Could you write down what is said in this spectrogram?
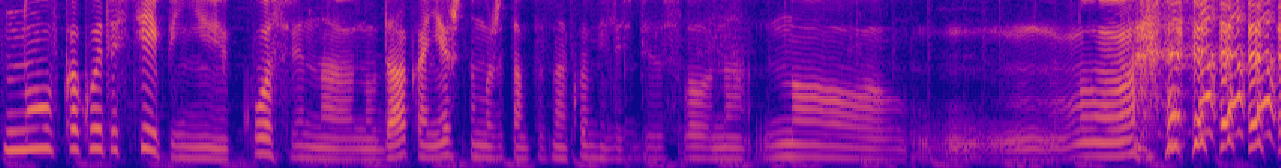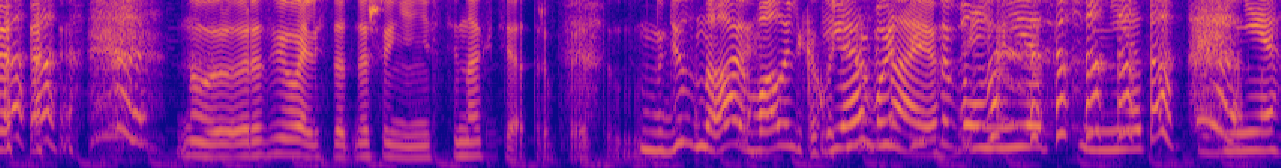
Ну, в какой-то степени, косвенно. Ну да, конечно, мы же там познакомились, безусловно. Но... Ну, развивались отношения не в стенах театра, поэтому... Ну, не знаю, мало ли, как очень романтично было. Нет, нет, не.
